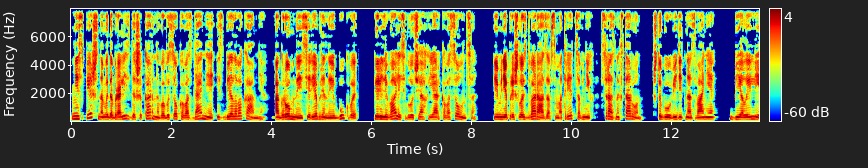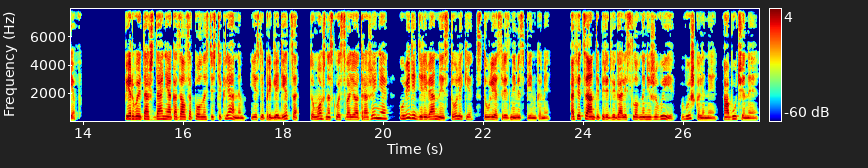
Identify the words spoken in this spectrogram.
Неспешно мы добрались до шикарного высокого здания из белого камня. Огромные серебряные буквы переливались в лучах яркого солнца, и мне пришлось два раза всмотреться в них с разных сторон, чтобы увидеть название «Белый лев». Первый этаж здания оказался полностью стеклянным. Если приглядеться, то можно сквозь свое отражение увидеть деревянные столики, стулья с резными спинками. Официанты передвигались словно неживые, вышкаленные, обученные.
